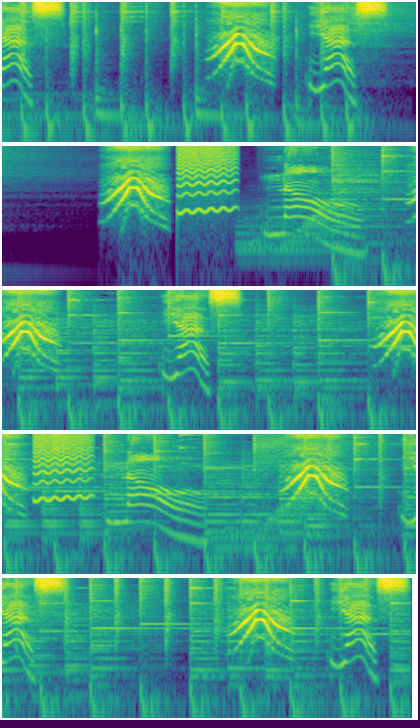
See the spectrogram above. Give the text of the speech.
Yes. Yes. No. Yes. No. Yes. Yes.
